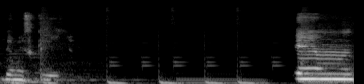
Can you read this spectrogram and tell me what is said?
de mezclilla. Em,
